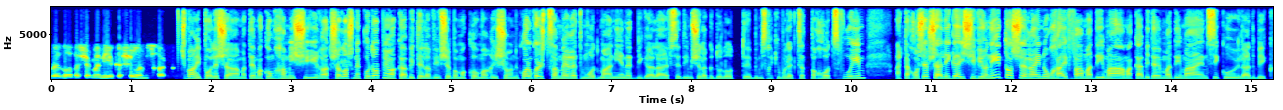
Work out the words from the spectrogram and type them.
בעזרת השם אני אהיה קשור למשחק. תשמע, מפה לשם, אתם מקום חמישי, רק שלוש נקודות ממכבי תל אביב שבמקום הראשון. קודם כל יש צמרת מאוד מעניינת בגלל ההפסדים של הגדולות אה, במשחקים אולי קצת פחות צפויים. אתה חושב שהליגה היא שוויונית, או שראינו חיפה מדהימה, מכבי תל אביב מדהימה, אין סיכוי להדביק?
